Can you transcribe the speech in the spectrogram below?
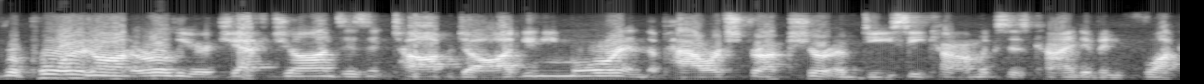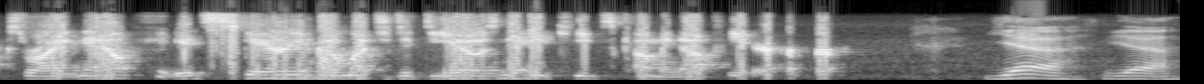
reported on earlier, Geoff Johns isn't top dog anymore, and the power structure of DC Comics is kind of in flux right now. It's scary how much Didio's name keeps coming up here. Yeah, yeah.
